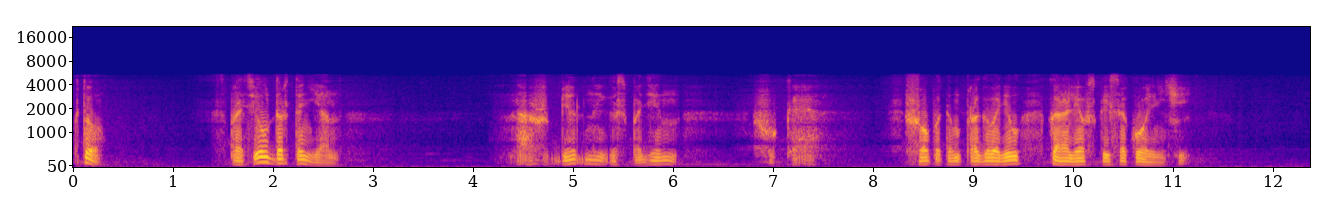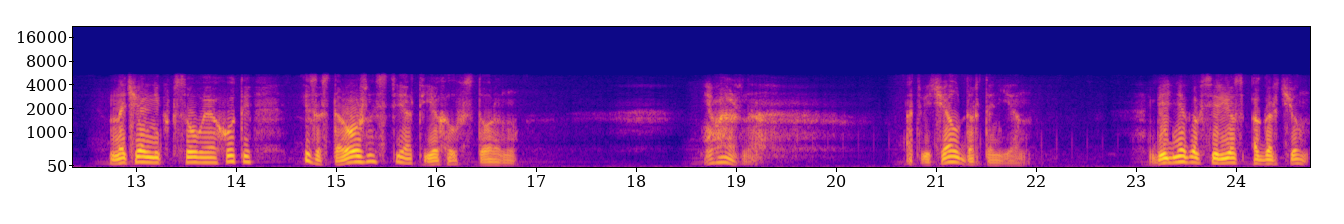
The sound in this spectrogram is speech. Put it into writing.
Кто? Спросил Д'Артаньян. Наш бедный господин Фуке. Шепотом проговорил королевский сокольничий. Начальник псовой охоты из осторожности отъехал в сторону. «Неважно», — отвечал Д'Артаньян. Бедняга всерьез огорчен.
